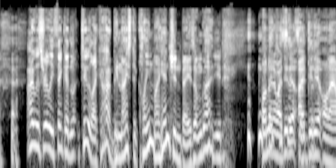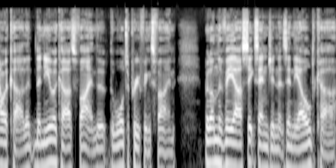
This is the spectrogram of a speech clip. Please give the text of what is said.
I was really thinking too, like, oh, it'd be nice to clean my engine bays. I'm glad you. did. Oh no, no, I did said it. I did it on our car. The, the newer car's fine. The the waterproofing's fine, but on the VR6 engine that's in the old car,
